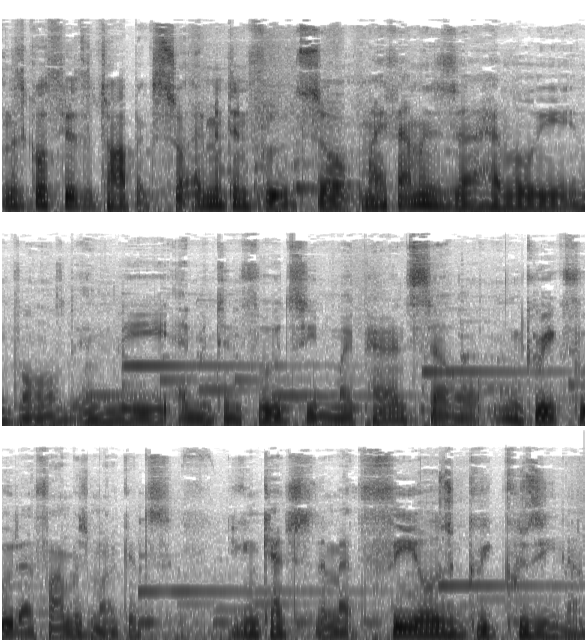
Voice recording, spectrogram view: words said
let's go through the topics. So, Edmonton food. So, my family is uh, heavily involved in the Edmonton food scene. My parents sell Greek food at farmers markets. You can catch them at Theo's Greek Cuisina.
